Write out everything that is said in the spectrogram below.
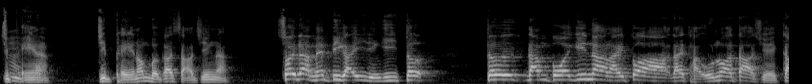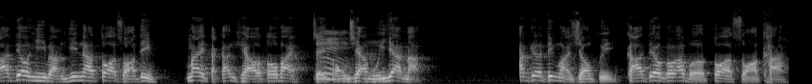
一平啊，一平拢无甲三千啊。所以咱免比较一零一，到到南部的囡仔来带来读文化大学，家长希望囡仔带山顶，莫逐工徛多歹，坐公车危险嘛。啊，叫顶管伤贵，家长讲啊无带山卡。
